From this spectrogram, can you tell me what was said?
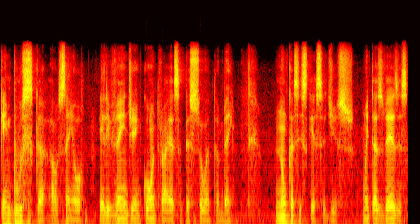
Quem busca ao Senhor, ele vem de encontro a essa pessoa também. Nunca se esqueça disso. Muitas vezes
